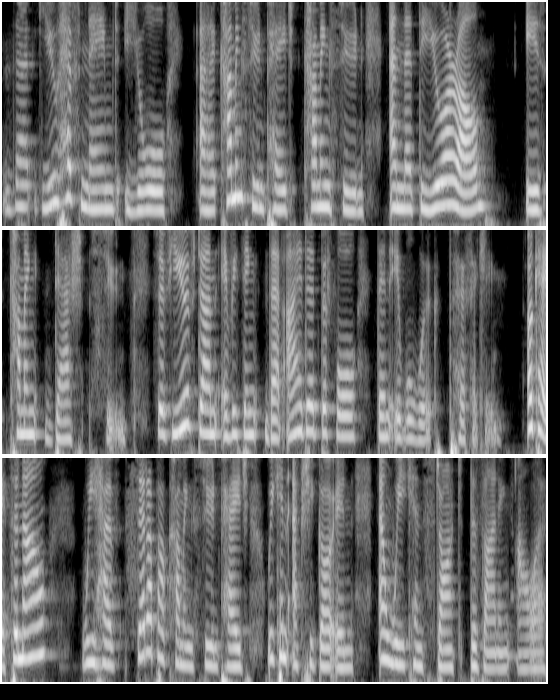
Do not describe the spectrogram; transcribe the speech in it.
that you have named your uh, coming soon page coming soon and that the URL is coming dash soon. So if you've done everything that I did before, then it will work perfectly. Okay, so now we have set up our coming soon page. We can actually go in and we can start designing our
